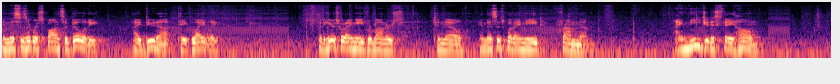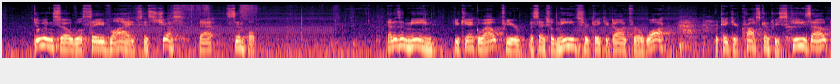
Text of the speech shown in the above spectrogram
and this is a responsibility I do not take lightly. But here's what I need Vermonters to know, and this is what I need from them. I need you to stay home. Doing so will save lives. It's just that simple. That doesn't mean you can't go out for your essential needs or take your dog for a walk or take your cross country skis out.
